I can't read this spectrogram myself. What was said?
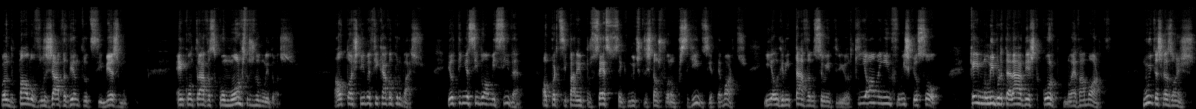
Quando Paulo velejava dentro de si mesmo, encontrava-se com monstros demolidores. A autoestima ficava por baixo. Ele tinha sido homicida ao participar em processos em que muitos cristãos foram perseguidos e até mortos. E ele gritava no seu interior: Que homem infeliz que eu sou! Quem me libertará deste corpo que me leva à morte? Muitas razões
